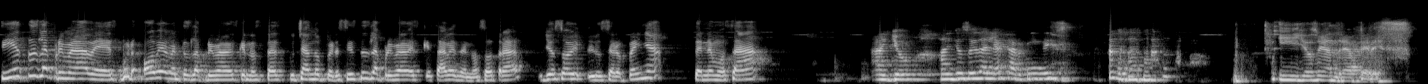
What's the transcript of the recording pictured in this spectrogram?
Si esta es la primera vez, bueno, obviamente es la primera vez que nos está escuchando, pero si esta es la primera vez que sabes de nosotras, yo soy Lucero Peña, tenemos a... Ay, yo, ay, yo soy Dalia Jardines. y yo soy Andrea Pérez.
